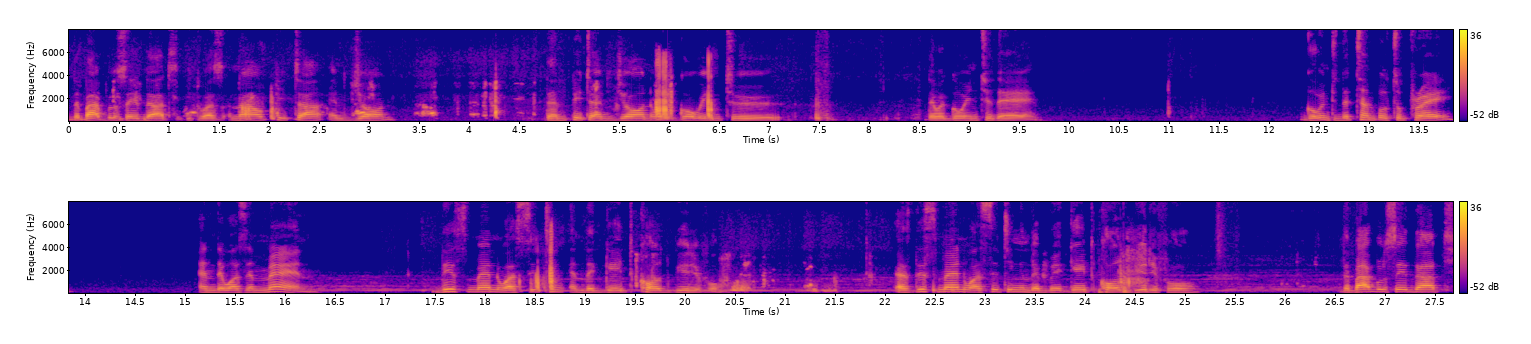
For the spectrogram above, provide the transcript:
the Bible said that it was now Peter and John. Then Peter and John were going to they were going to the going to the temple to pray and there was a man this man was sitting in the gate called Beautiful. As this man was sitting in the gate called Beautiful, the Bible said that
